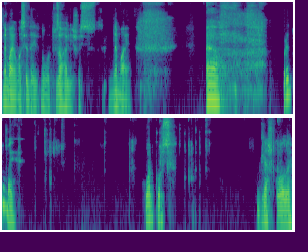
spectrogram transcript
Немає у вас ідей. Ну, от взагалі щось немає. Е, придумай конкурс для школи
